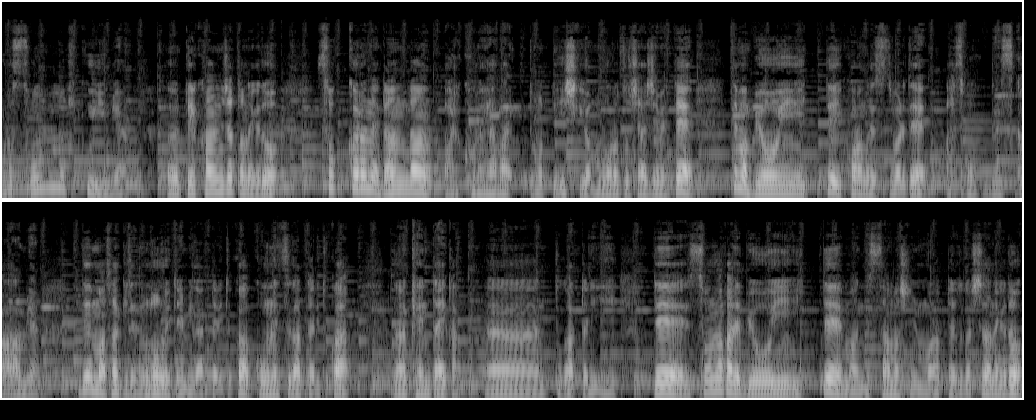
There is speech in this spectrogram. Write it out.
あれ、そんな低いみたいな。っていう感じだったんだけど、そっからね、だんだん、あれ、これやばいと思って意識が朦朧とし始めて、で、まあ、病院行ってコロナですって言われて、あ、そうですか、みたいな。で、まあ、さっき言った喉の痛みがあったりとか、高熱があったりとか、倦怠感、うん、とかあったり、で、その中で病院行って、まあ、熱冷ましにもらったりとかしてたんだけど、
